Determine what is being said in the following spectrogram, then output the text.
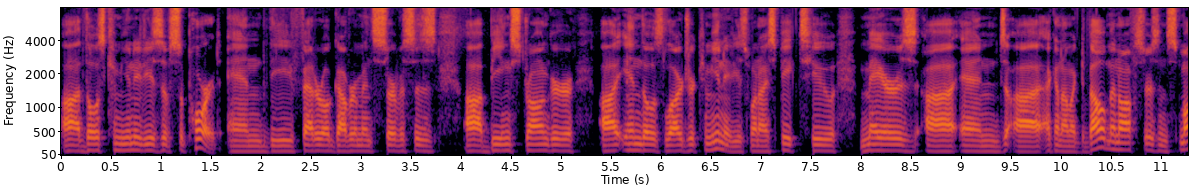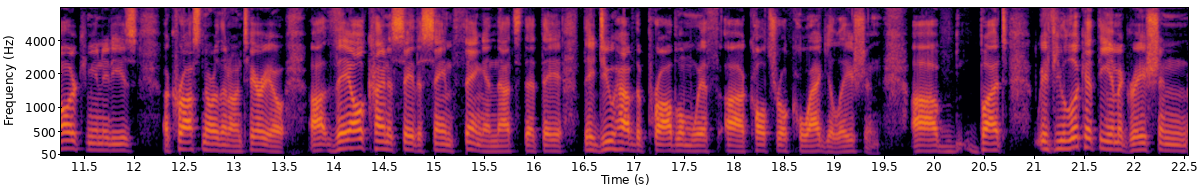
uh, those communities of support and the federal government's services uh, being stronger uh, in those larger communities. When I speak to mayors uh, and uh, economic development officers in smaller communities across Northern Ontario, uh, they all kind of say the same thing, and that's that they, they do have the problem with cultural coagulation. but if you look at the immigration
